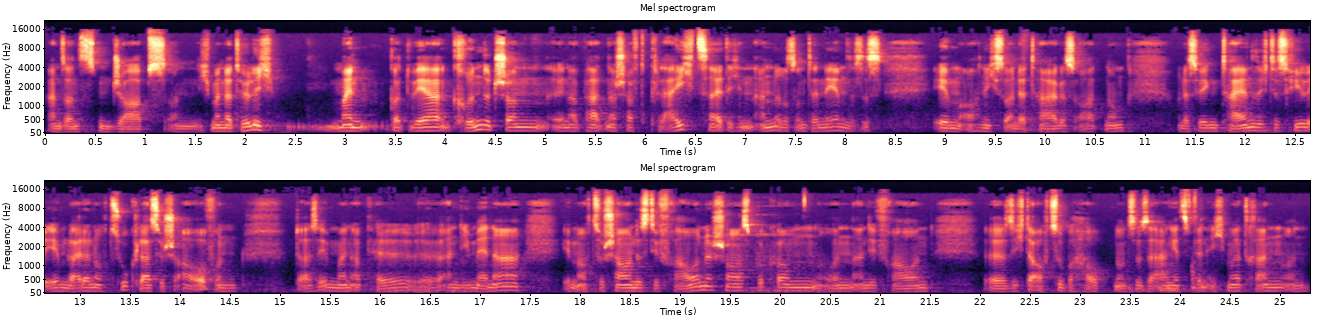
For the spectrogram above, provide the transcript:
ansonsten Jobs. Und ich meine natürlich, mein Gott, wer gründet schon in einer Partnerschaft gleichzeitig ein anderes Unternehmen? Das ist eben auch nicht so an der Tagesordnung. Und deswegen teilen sich das viele eben leider noch zu klassisch auf und da ist eben mein Appell äh, an die Männer, eben auch zu schauen, dass die Frauen eine Chance bekommen und an die Frauen, äh, sich da auch zu behaupten und zu sagen, jetzt bin ich mal dran. Und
